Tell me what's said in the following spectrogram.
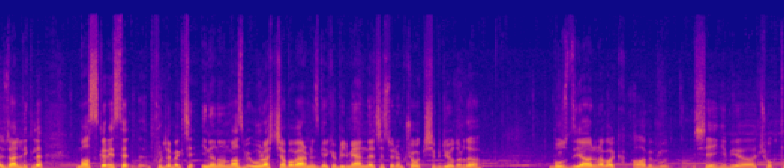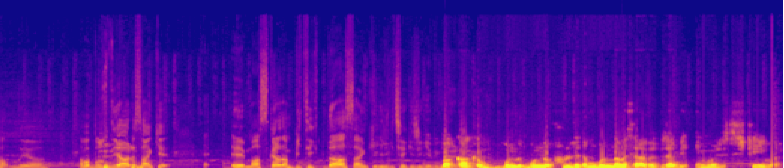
Özellikle maskarayı set, fulllemek için inanılmaz bir uğraş çaba vermeniz gerekiyor. Bilmeyenler için söylüyorum. Çoğu kişi biliyordur da. Buz diyarına bak. Abi bu şey gibi ya. Çok tatlı ya. Ama buz diyarı sanki e, e, maskaradan bir tık daha sanki ilgi çekici gibi görünüyor. Bak kanka bunu, bunu da fullledim. Bunun da mesela özel bir emoji şeyi var.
